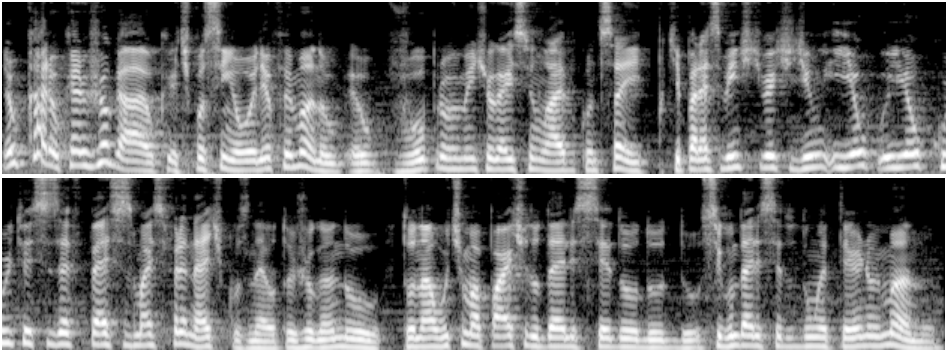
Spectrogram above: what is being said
Eu, cara, eu quero jogar. Eu, tipo assim, eu olhei e falei, mano, eu vou provavelmente jogar isso em live quando sair. Porque parece bem divertidinho e eu, e eu curto esses FPS mais frenéticos, né? Eu tô jogando. Tô na última parte do DLC do, do, do segundo DLC do Doom Eternal e, mano,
